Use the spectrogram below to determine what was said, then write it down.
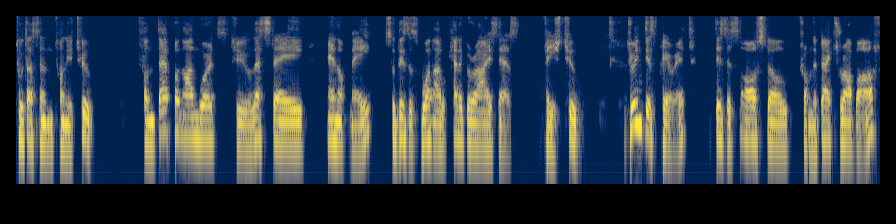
2022. From that point onwards to, let's say, end of May, so this is what I would categorize as phase two. During this period, this is also from the backdrop of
